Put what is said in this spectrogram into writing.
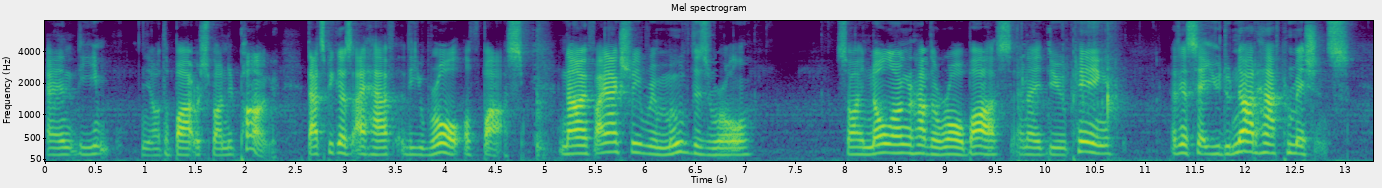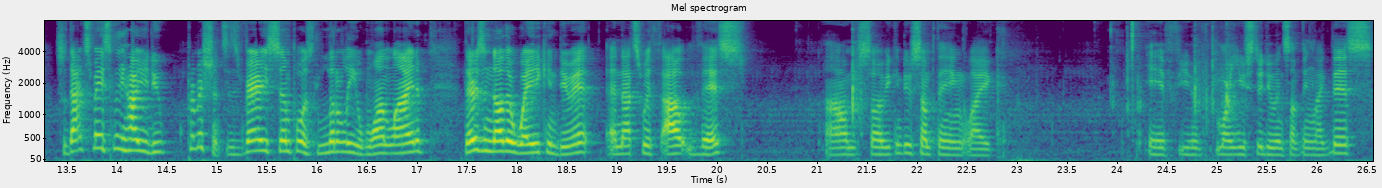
and the you know the bot responded pong. That's because I have the role of boss. Now if I actually remove this role so I no longer have the role boss and I do ping I was gonna say you do not have permissions. So that's basically how you do permissions. It's very simple. It's literally one line. There's another way you can do it, and that's without this. Um, so you can do something like, if you're more used to doing something like this,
